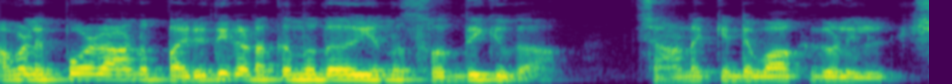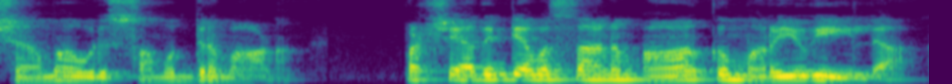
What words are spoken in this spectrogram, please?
അവൾ എപ്പോഴാണ് പരിധി കടക്കുന്നത് എന്ന് ശ്രദ്ധിക്കുക. ചാണക്യന്റെ വാക്കുകളിൽ ക്ഷമ ഒരു സമുദ്രമാണ്. പക്ഷെ അതിന്റെ അവസാനം ആർക്കും അറിയുകയില്ല.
